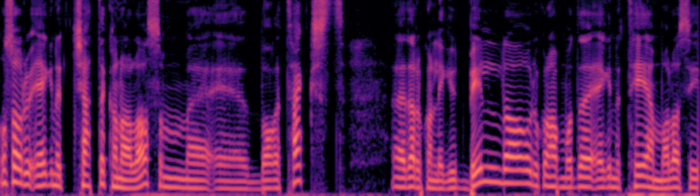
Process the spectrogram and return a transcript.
Og så har du egne chattekanaler som eh, er bare tekst, der du kan legge ut bilder, og du kan ha på en måte egne tema. La oss si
